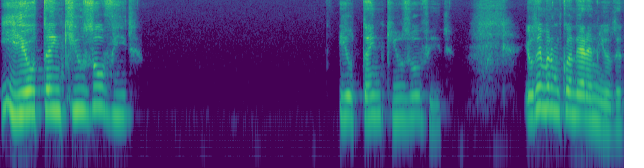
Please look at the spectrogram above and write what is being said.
e eu tenho que os ouvir. Eu tenho que os ouvir. Eu lembro-me quando era miúda,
